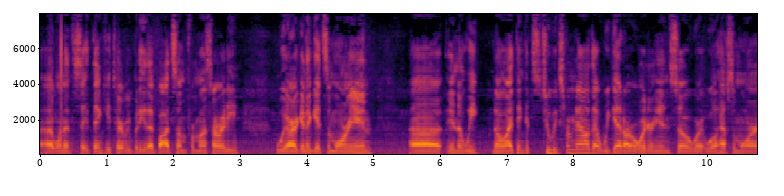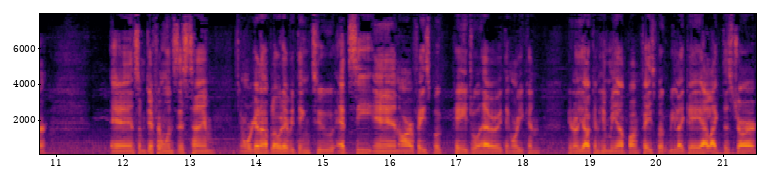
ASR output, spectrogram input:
I wanted to say thank you to everybody that bought some from us already. We are gonna get some more in uh, in a week. No, I think it's two weeks from now that we get our order in. So we will have some more and some different ones this time. And we're gonna upload everything to Etsy and our Facebook page. will have everything where you can you know, y'all can hit me up on Facebook, be like, hey, I like this jar.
